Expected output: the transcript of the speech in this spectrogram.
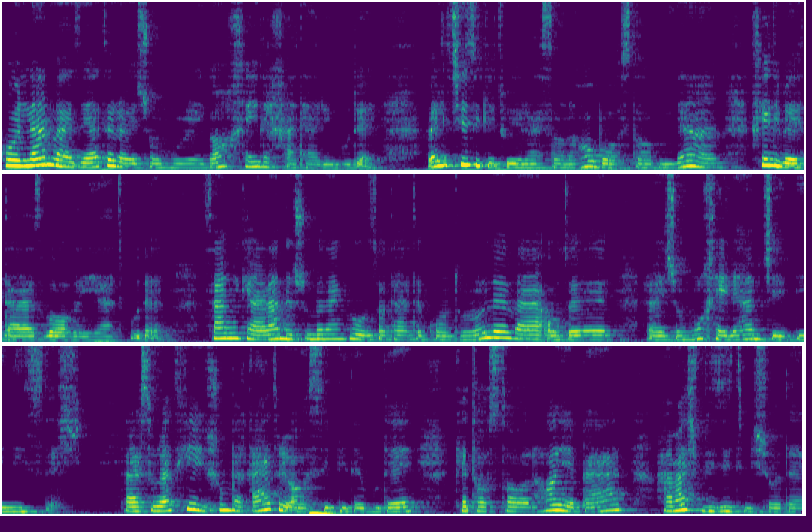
کلا وضعیت رئیس جمهور ریگان خیلی خطری بوده. ولی چیزی که توی رسانه ها باستاب میدن خیلی بهتر از واقعیت بوده. سعی می‌کردن نشون بدن که اوضاع تحت کنترله و اوضاع رئیس جمهور خیلی هم جدی نیستش. در صورتی که ایشون به قدری آسیب دیده بوده که تا سالهای بعد همش ویزیت می شده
